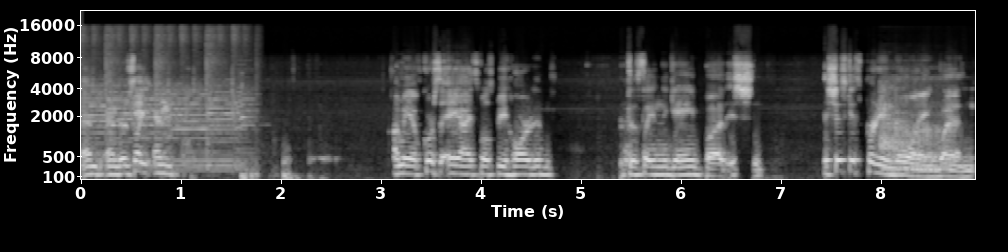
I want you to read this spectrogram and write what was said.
And and there's like and I mean, of course, the AI is supposed to be hard in this late in the game, but it's it just gets pretty annoying when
